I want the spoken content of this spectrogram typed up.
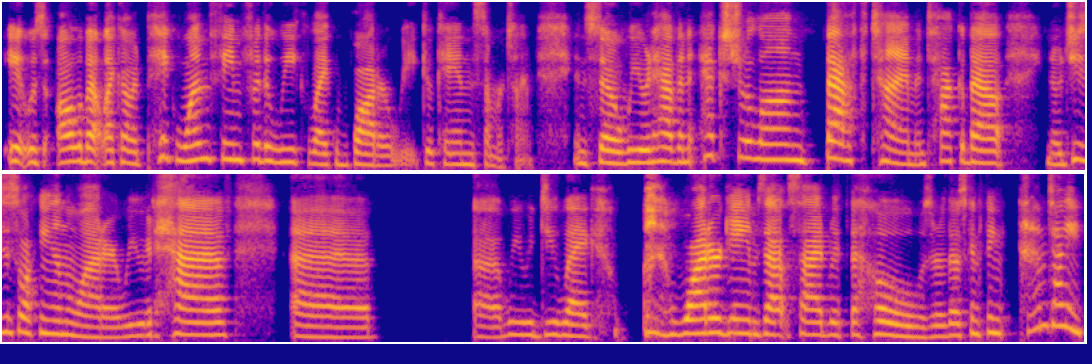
it was all about like I would pick one theme for the week, like water week, okay, in the summertime. And so we would have an extra long bath time and talk about, you know, Jesus walking on the water. We would have uh uh, we would do like water games outside with the hose or those kind of things. I'm talking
